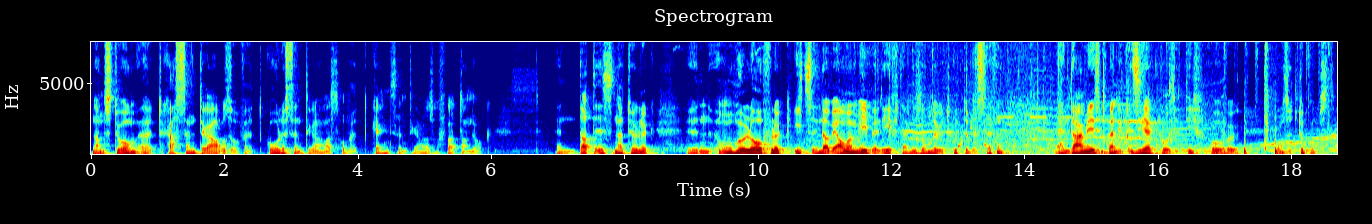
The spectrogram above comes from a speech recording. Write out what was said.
dan stroom uit gascentrales of uit kolencentrales of uit kerncentrales of wat dan ook. En dat is natuurlijk een ongelooflijk iets en dat wij allemaal mee beleefd hebben zonder het goed te beseffen. En daarmee ben ik zeer positief over onze toekomst.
